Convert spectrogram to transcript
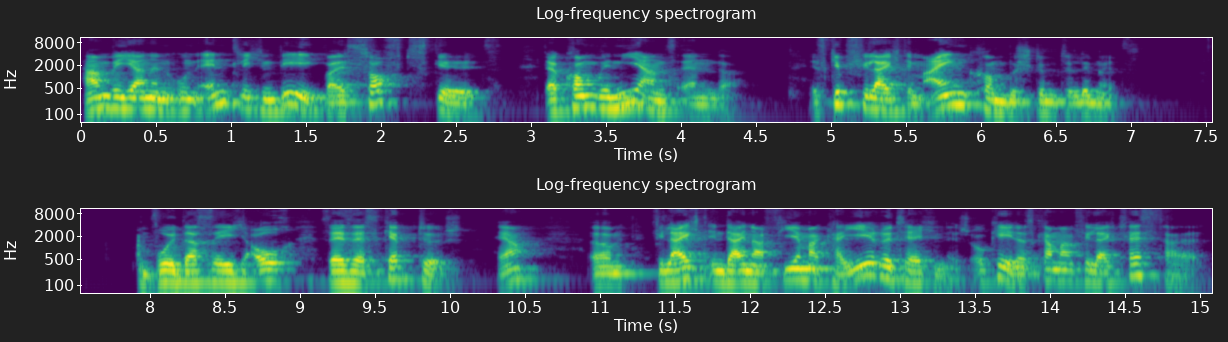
haben wir ja einen unendlichen Weg, weil Soft Skills, da kommen wir nie ans Ende. Es gibt vielleicht im Einkommen bestimmte Limits. Obwohl, das sehe ich auch sehr, sehr skeptisch. Ja? Ähm, vielleicht in deiner Firma karrieretechnisch, okay, das kann man vielleicht festhalten.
